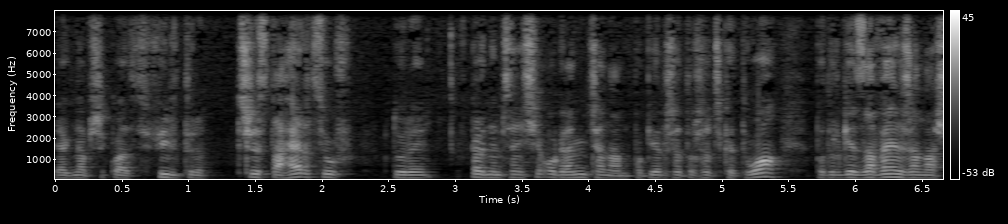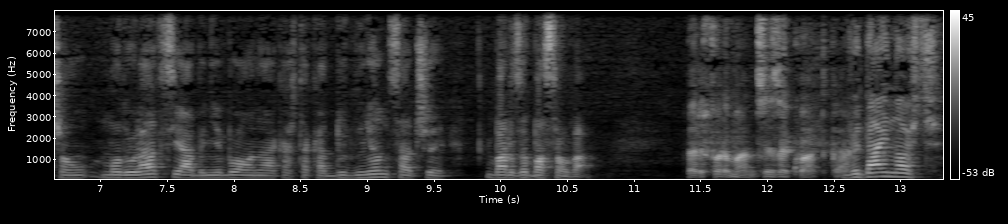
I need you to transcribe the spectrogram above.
jak na przykład filtr 300 Hz, który w pewnym sensie ogranicza nam po pierwsze troszeczkę tło, po drugie zawęża naszą modulację, aby nie była ona jakaś taka dudniąca czy bardzo basowa. Performance zakładka. Wydajność,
